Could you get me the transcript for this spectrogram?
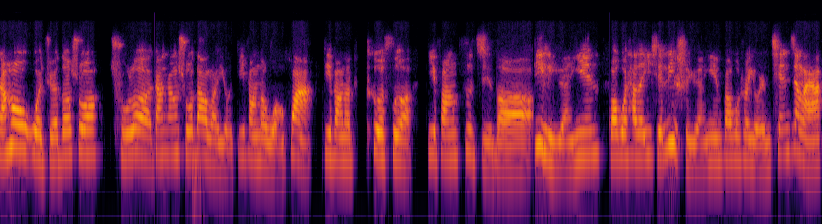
然后我觉得说，除了刚刚说到了有地方的文化、地方的特色、地方自己的地理原因，包括它的一些历史原因，包括说有人迁进来啊，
